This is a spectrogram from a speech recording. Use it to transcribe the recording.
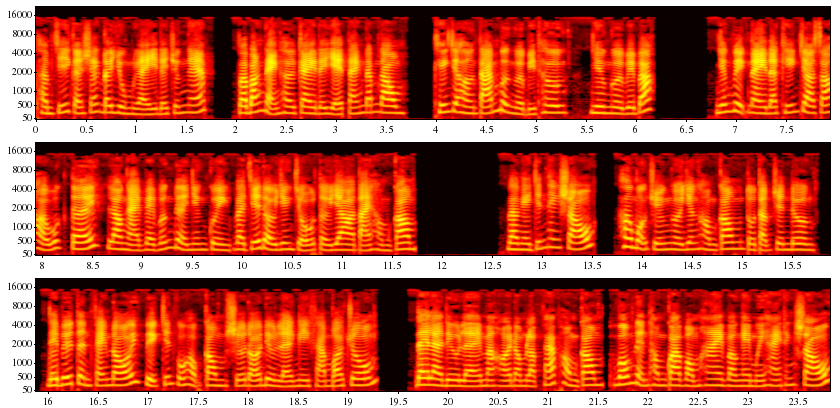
thậm chí cảnh sát đã dùng gậy để trấn áp và bắn đạn hơi cay để giải tán đám đông, khiến cho hơn 80 người bị thương, nhiều người bị bắt. Những việc này đã khiến cho xã hội quốc tế lo ngại về vấn đề nhân quyền và chế độ dân chủ tự do tại Hồng Kông. Vào ngày 9 tháng 6, hơn một triệu người dân Hồng Kông tụ tập trên đường để biểu tình phản đối việc chính phủ Hồng Kông sửa đổi điều lệ nghi phạm bỏ trốn. Đây là điều lệ mà Hội đồng lập pháp Hồng Kông vốn định thông qua vòng 2 vào ngày 12 tháng 6.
